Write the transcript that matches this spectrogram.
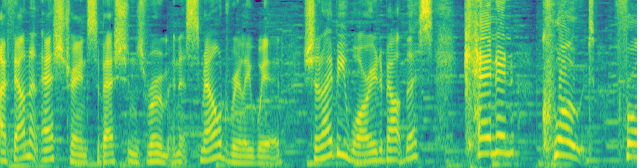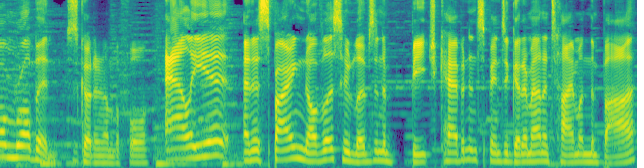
I found an ashtray in Sebastian's room and it smelled really weird. Should I be worried about this? Canon quote from Robin. Let's go to number four. Elliott, an aspiring novelist who lives in a beach cabin and spends a good amount of time on the bar.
